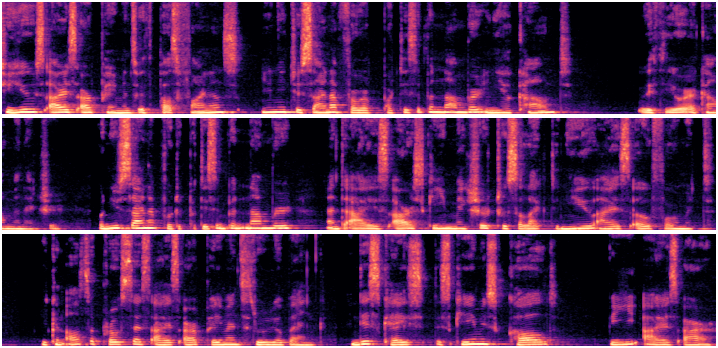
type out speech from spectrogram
To use ISR payments with PostFinance, you need to sign up for a participant number in your account with your account manager. When you sign up for the participant number and the ISR scheme, make sure to select the new ISO format. You can also process ISR payments through your bank. In this case, the scheme is called BISR.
